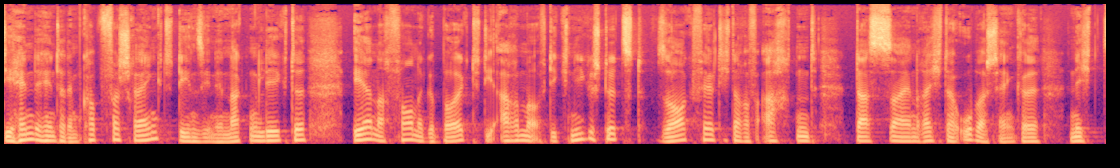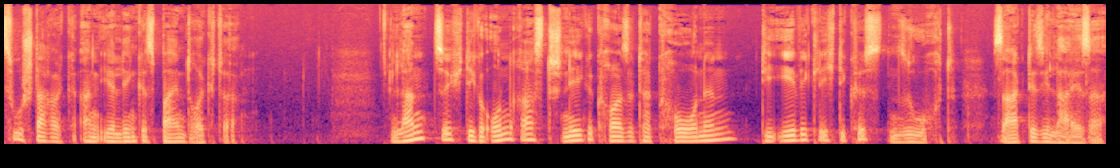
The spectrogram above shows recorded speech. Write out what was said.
die Hände hinter dem Kopf verschränkt, den sie in den Nacken legte, er nach vorne gebeugt, die Arme auf die Knie gestützt, sorgfältig darauf achtend, dass sein rechter Oberschenkel nicht zu stark an ihr linkes Bein drückte. Landsüchtige Unrast schneegekräuselter Kronen, die ewiglich die Küsten sucht, sagte sie leise.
